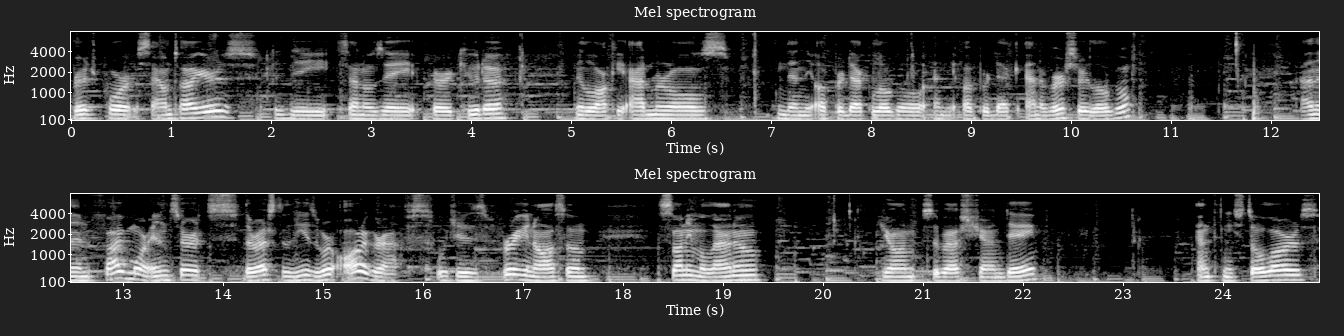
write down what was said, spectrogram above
Bridgeport Sound Tigers, the San Jose Barracuda, Milwaukee Admirals, and then the Upper Deck logo and the Upper Deck Anniversary logo. And then five more inserts. The rest of these were autographs, which is friggin' awesome. Sonny Milano, John Sebastian Dea, Anthony Stolarz,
